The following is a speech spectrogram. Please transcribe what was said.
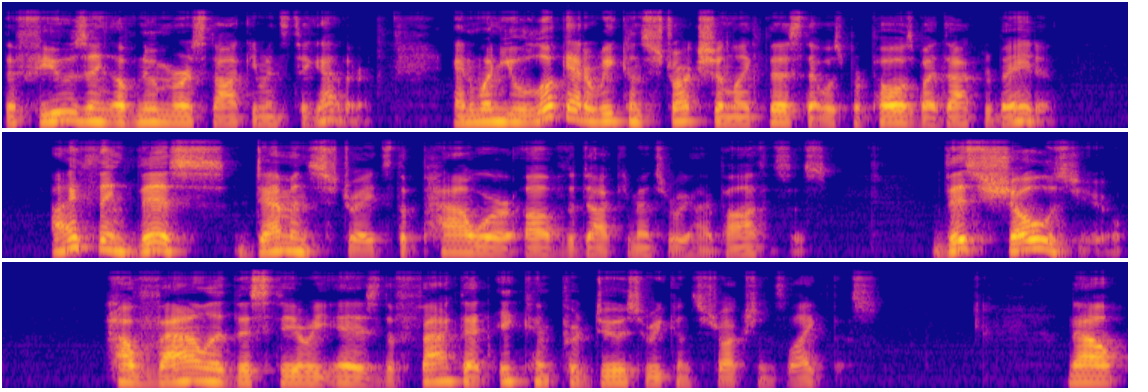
the fusing of numerous documents together. And when you look at a reconstruction like this that was proposed by Dr. Baden, I think this demonstrates the power of the documentary hypothesis. This shows you how valid this theory is, the fact that it can produce reconstructions like this. Now,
